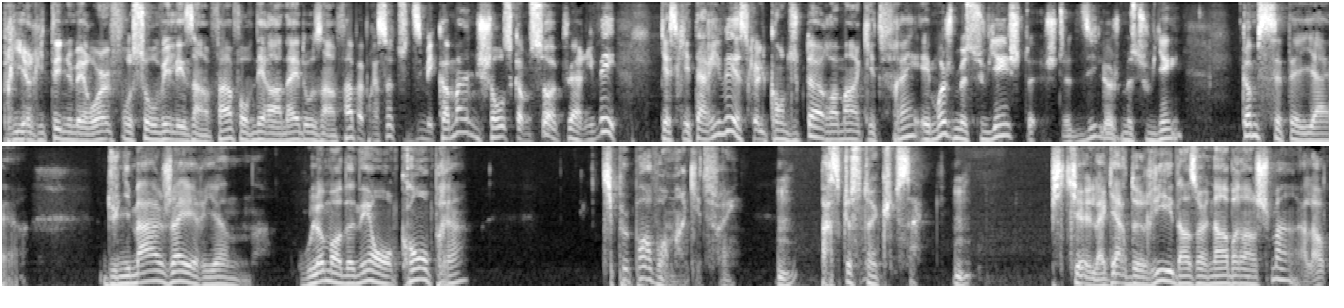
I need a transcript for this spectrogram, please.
priorité numéro un, faut sauver les enfants, faut venir en aide aux enfants. Puis après ça, tu dis, mais comment une chose comme ça a pu arriver? Qu'est-ce qui est arrivé? Est-ce que le conducteur a manqué de frein? Et moi, je me souviens, je te, je te dis, là, je me souviens comme si c'était hier, d'une image aérienne où là, à un moment donné, on comprend qu'il peut pas avoir manqué de frein mm. Parce que c'est un cul-de-sac. Mm. Puis que la garderie est dans un embranchement, alors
